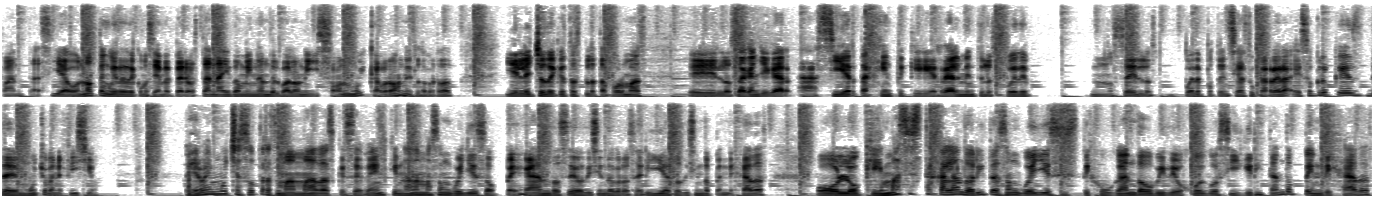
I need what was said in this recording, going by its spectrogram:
fantasía, o no tengo idea de cómo se llame, pero están ahí dominando el balón y son muy cabrones, la verdad. Y el hecho de que estas plataformas eh, los hagan llegar a cierta gente que realmente los puede, no sé, los puede potenciar su carrera, eso creo que es de mucho beneficio. Pero hay muchas otras mamadas que se ven que nada más son güeyes o pegándose o diciendo groserías o diciendo pendejadas. O lo que más está jalando ahorita son güeyes este, jugando videojuegos y gritando pendejadas.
